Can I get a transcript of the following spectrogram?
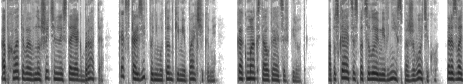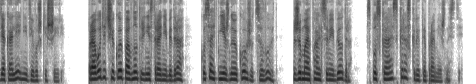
обхватывая внушительный стояк брата, как скользит по нему тонкими пальчиками, как Макс толкается вперед, опускается с поцелуями вниз по животику, разводя колени девушки шире. Проводит щекой по внутренней стороне бедра, кусает нежную кожу, целует, сжимая пальцами бедра, спускаясь к раскрытой промежности.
